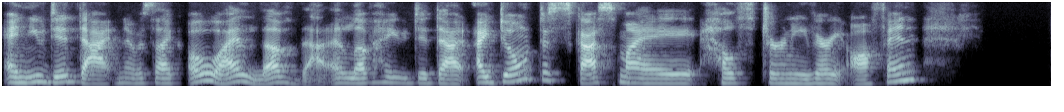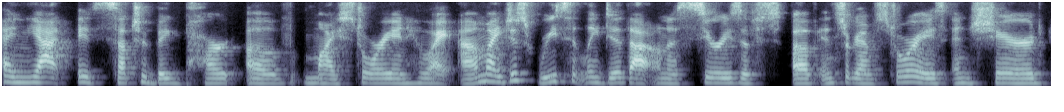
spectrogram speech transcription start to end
and you did that. And I was like, oh, I love that. I love how you did that. I don't discuss my health journey very often. And yet it's such a big part of my story and who I am. I just recently did that on a series of, of Instagram stories and shared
